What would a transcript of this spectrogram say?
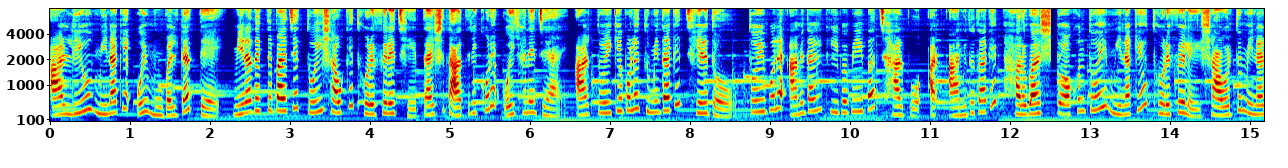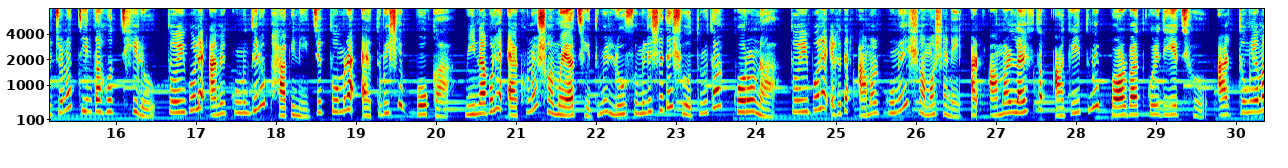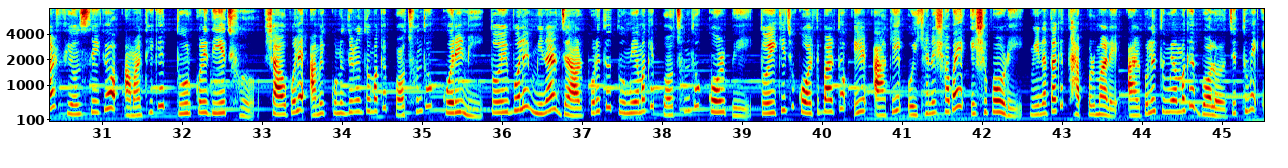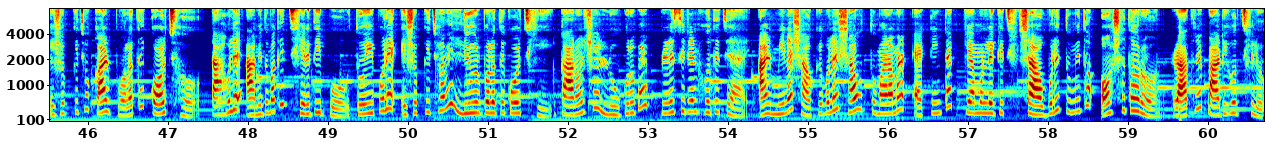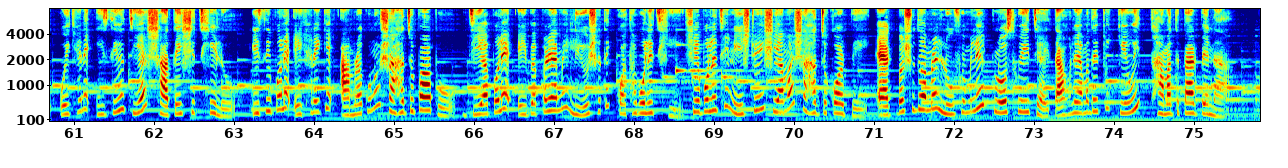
আর লিও মিনাকে ওই মোবাইলটা দেয়। মিনা দেখতে পায় যে তুই শাওকে ধরে ফেলেছে, তাই সে তাড়াতাড়ি করে ওইখানে যায়। আর তুইকে বলে তুমি তাকে ছেড়ে দাও। তুই বলে, আমি তাকে কিভাবেই বা ছাড়বো? আর আমি তো তাকে ভালোবাসি। তখন তুই মিনাকেও ধরে ফেলে। শাওয়ের তো মিনার জন্য চিন্তা হচ্ছিল। তুই বলে, আমি কোনোদিনও ভাবিনি যে তোমরা এত বেশি বোকা। মিনা বলে, এখনও সময় আছে। তুমি লু ফ্যামিলির সাথে শত্রুতা করো না। তুই বলে, এটাতে আমার কোনোই সমস্যা নেই। আর আমার লাইফ তো আগেই তুমি বরবাদ করে দিয়েছ। আর তুমি আমার ফিয়ন্সিকেও আমার থেকে দূর করে দিয়েছ। সাও বলে, আমি কোনোদিনও তোমাকে পছন্দ করিনি। তুই বলে, মিনার, যাওয়ার পরে তো তুমি আমাকে পছন্দ করবে। তুই কিছু করতে পারতো, এর আগে ওইখানে সবাই এসে পড়ে। মিনা তাকে থাপ্পড় মারে, আর বলে, তুমি আমাকে বলো যে, তুমি এসব কিছু কার বলাতে করছ? তাহলে আমি তোমাকে ছেড়ে দিব। তুই বলে, এসব কিছু আমি লিওর বলাতে করছি, কারণ সে লু গ্রুপের প্রেসিডেন্ট হতে চায়। আর মিনা শাওকে বলে শাও তোমার আমার অ্যাক্টিংটা কেমন লেগেছে? শাও বলে, তুমি তো অসাধারণ। রাত্রে পার্টি হচ্ছিল, ওইখানে ইসিও জিয়ার সাথে এসেছিল। ইসি বলে, এখানে কি আমরা কোনো সাহায্য পাবো? জিয়া বলে, এই ব্যাপারে আমি লিওর সাথে কথা বলেছি। সে বলেছে, নিশ্চয়ই সে আমার সাহায্য করবে। একবার শুধু আমরা লু ফ্যামিলির ক্লোজ হয়ে যাই, তাহলে আমাদেরকে কেউই থামাতে পারবে না।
